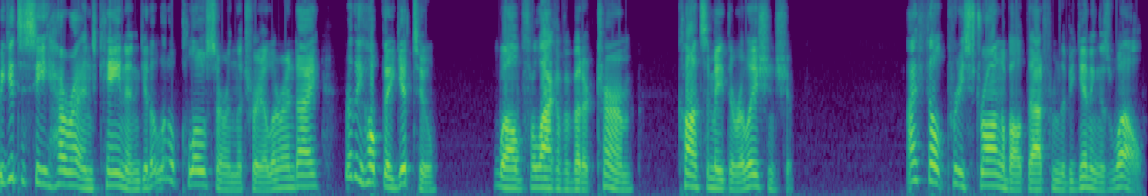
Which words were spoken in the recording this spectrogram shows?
We get to see Hera and Kanan get a little closer in the trailer, and I really hope they get to, well, for lack of a better term, consummate the relationship. I felt pretty strong about that from the beginning as well.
